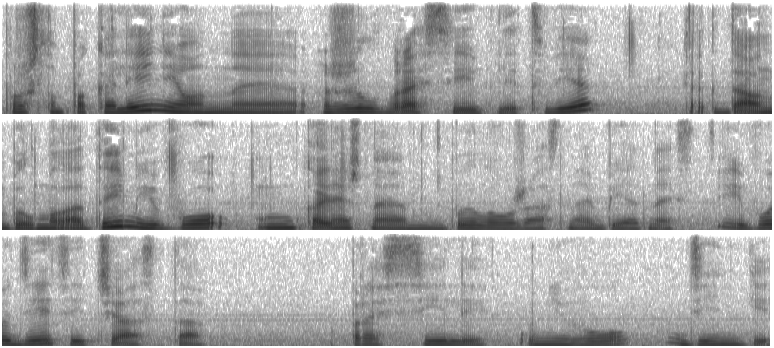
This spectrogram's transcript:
В прошлом поколении он жил в России, в Литве, когда он был молодым, его, конечно, была ужасная бедность. Его дети часто просили у него деньги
